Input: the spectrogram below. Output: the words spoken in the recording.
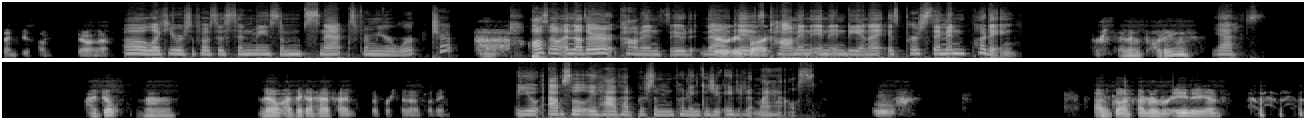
send you some donut. Oh, like you were supposed to send me some snacks from your work trip? Also, another common food that is common in Indiana is persimmon pudding. Persimmon pudding? Yes. I don't. Hmm. No, I think I have had the persimmon pudding. You absolutely have had persimmon pudding because you ate it at my house. Ooh. I'm glad I remember eating it.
